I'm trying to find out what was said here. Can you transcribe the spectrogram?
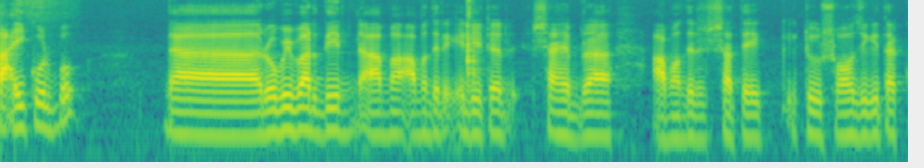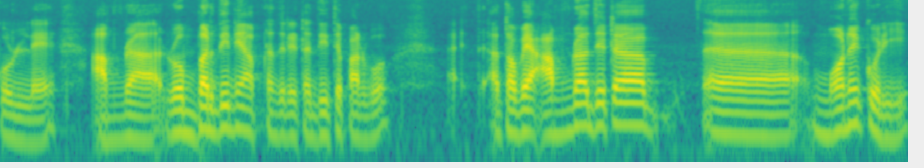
তাই করব? রবিবার দিন আমা- আমাদের এডিটর সাহেবরা আমাদের সাথে একটু সহযোগিতা করলে আমরা রোববার দিনে আপনাদের এটা দিতে পারব। তবে আমরা যেটা মনে করি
